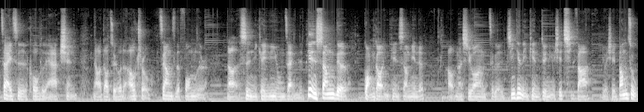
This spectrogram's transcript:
再一次 call to action，然后到最后的 outro 这样子的 formula，那是你可以运用在你的电商的广告影片上面的。好，那希望这个今天的影片对你有些启发，有一些帮助。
